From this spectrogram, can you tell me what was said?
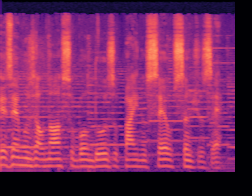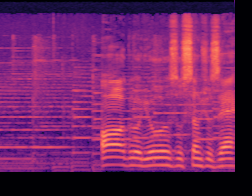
Rezemos ao nosso bondoso Pai no céu, São José. Ó glorioso São José,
